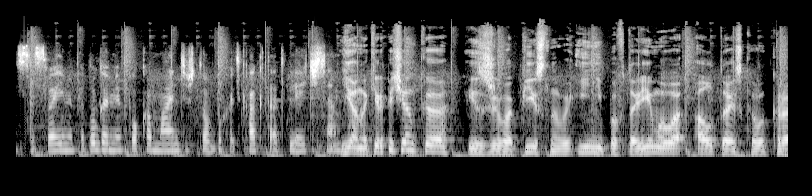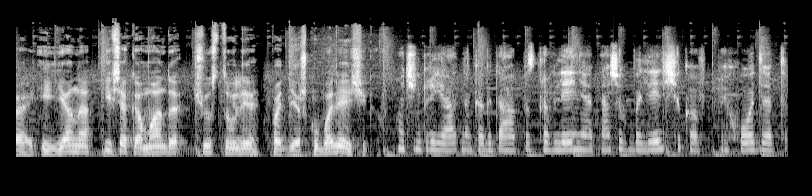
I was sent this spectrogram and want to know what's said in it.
со своими подругами по команде, чтобы хоть как-то отвлечься. Яна Кирпиченко из живописного и неповторимого Алтайского края. И Яна, и вся команда чувствовали поддержку болельщиков. Очень приятно, когда поздравления от наших болельщиков приходят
